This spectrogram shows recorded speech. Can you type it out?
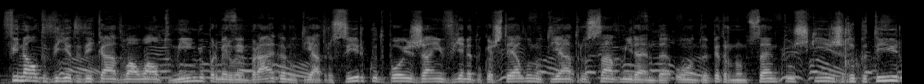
Final de dia dedicado ao Alto Minho, primeiro em Braga, no Teatro Circo, depois já em Viana do Castelo, no Teatro Sá de Miranda, onde Pedro Nuno Santos quis repetir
